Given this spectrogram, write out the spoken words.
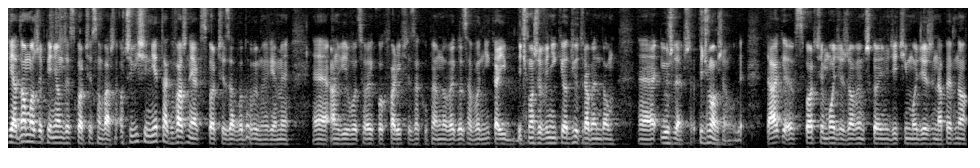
Wiadomo, że pieniądze w sporcie są ważne. Oczywiście nie tak ważne jak w sporcie zawodowym. My wiemy, e, Anwil Włocławek pochwalił się zakupem nowego zawodnika i być może wyniki od jutra będą e, już lepsze. Być może mówię. Tak? E, w sporcie młodzieżowym, w szkoleniu dzieci i młodzieży na pewno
